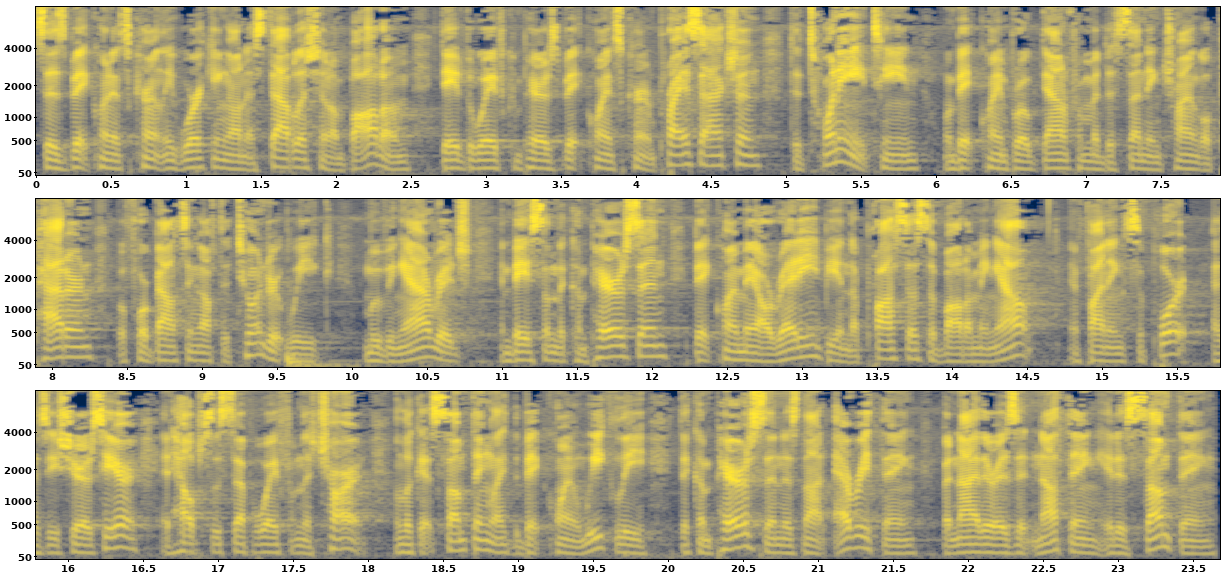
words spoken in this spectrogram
says Bitcoin is currently working on establishing a bottom. Dave the Wave compares Bitcoin's current price action to 2018 when Bitcoin broke down from a descending triangle pattern before bouncing off the 200 week moving average. And based on the comparison, Bitcoin may already be in the process of bottoming out and finding support, as he shares here, it helps to step away from the chart and look at something like the Bitcoin weekly. The comparison is not everything, but neither is it nothing. It is something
